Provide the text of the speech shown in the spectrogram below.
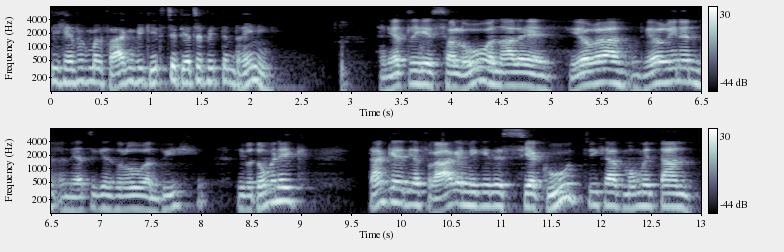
dich einfach mal fragen, wie geht's dir derzeit mit dem Training? Ein herzliches Hallo an alle Hörer und Hörerinnen, ein herzliches Hallo an dich, lieber Dominik. Danke der Frage, mir geht es sehr gut. Ich habe momentan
